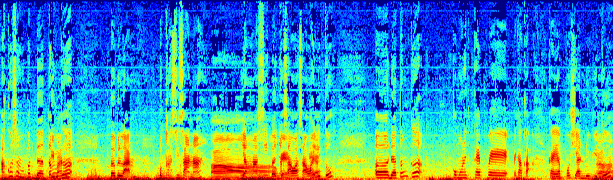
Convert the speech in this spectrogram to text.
aku sempet datang ke Babelan Bekasi sana. Ah, yang masih banyak sawah-sawah Iya. itu. Eh, datang ke komunitas kayak P- PKK kayak Hmm. posyandu gitu. Ah.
